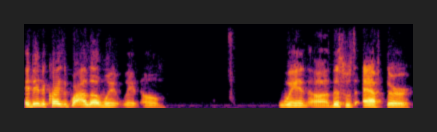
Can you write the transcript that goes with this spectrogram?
and then the crazy part I love when when um when uh this was after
